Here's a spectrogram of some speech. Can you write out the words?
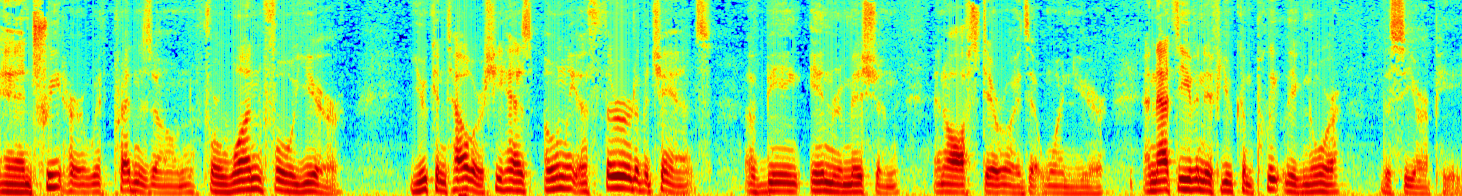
and treat her with prednisone for one full year, you can tell her she has only a third of a chance of being in remission and off steroids at one year. And that's even if you completely ignore the CRP.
